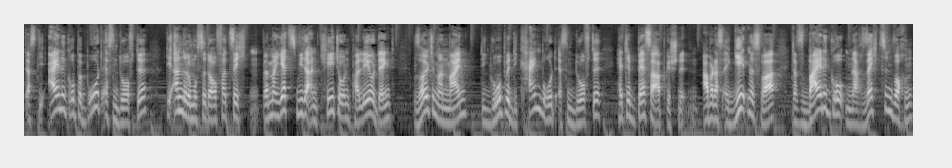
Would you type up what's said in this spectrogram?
dass die eine Gruppe Brot essen durfte, die andere musste darauf verzichten. Wenn man jetzt wieder an Keto und Paleo denkt, sollte man meinen, die Gruppe, die kein Brot essen durfte, hätte besser abgeschnitten. Aber das Ergebnis war, dass beide Gruppen nach 16 Wochen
